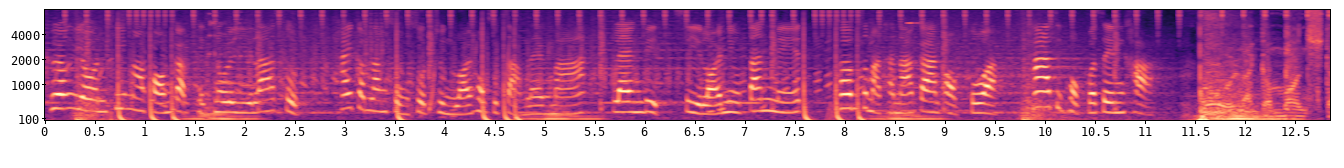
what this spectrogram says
เครื่องยนต์ที่มาพร้อมกับเทคโนโลยีล่าสุด ให้กำลังสูงสุดถึง 163 แรงม้า แรงบิด 400 นิวตันเมตร เพิ่มสมรรถนะการออกตัว 56%ค่ะ oh, like a monster.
